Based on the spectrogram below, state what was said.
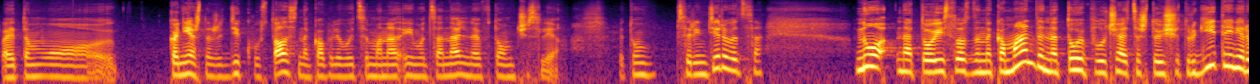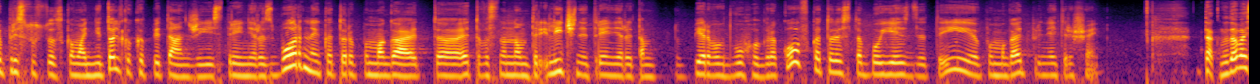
Поэтому, конечно же, дикая усталость накапливается эмоциональная в том числе. Поэтому сориентироваться. Но на то и создана команда, на то и получается, что еще другие тренеры присутствуют в команде. Не только капитан же, есть тренеры сборной, которые помогают. Э, это в основном личные тренеры там, первых двух игроков, которые с тобой ездят и помогают принять решение. Так, ну давай,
